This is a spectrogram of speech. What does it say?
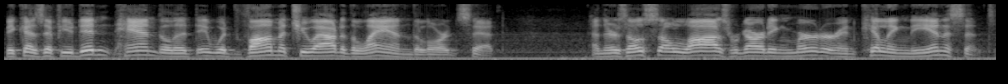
Because if you didn't handle it, it would vomit you out of the land, the Lord said. And there's also laws regarding murder and killing the innocent.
